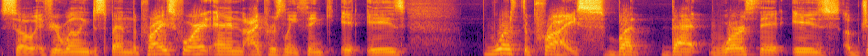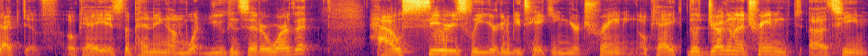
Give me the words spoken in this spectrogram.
so if you're willing to spend the price for it, and I personally think it is worth the price, but that worth it is objective, okay? It's depending on what you consider worth it, how seriously you're going to be taking your training, okay? The Juggernaut training uh, team,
